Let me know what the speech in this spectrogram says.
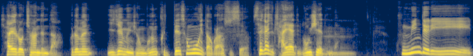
사회로 전환된다. 그러면 이재명 정부는 그때 성공했다고 말할 수 있어요. 세 가지 다 해야 돼. 동시에 해야 된다. 음. 국민들이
